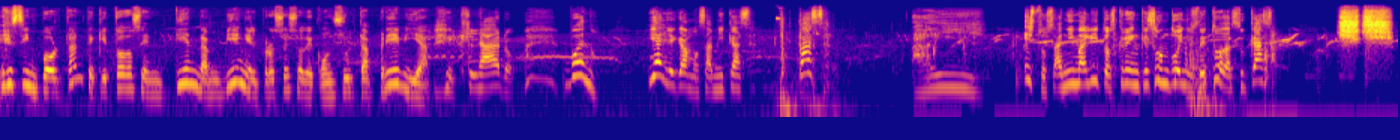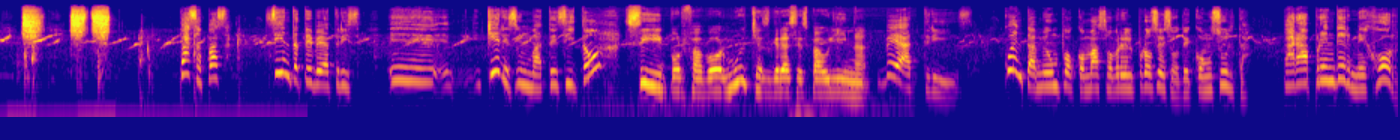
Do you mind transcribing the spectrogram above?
Es importante que todos entiendan bien el proceso de consulta previa. claro. Bueno, ya llegamos a mi casa. Pasa. Ay, estos animalitos creen que son dueños de toda su casa. Ch, ch, ch. Pasa, pasa. Siéntate, Beatriz. Eh, ¿Quieres un matecito? Sí, por favor, muchas gracias, Paulina. Beatriz, cuéntame un poco más sobre el proceso de consulta para aprender mejor.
